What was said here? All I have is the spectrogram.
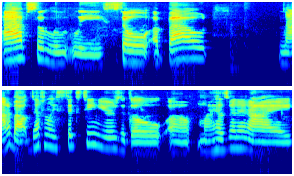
Absolutely. So, about, not about, definitely 16 years ago, uh, my husband and I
